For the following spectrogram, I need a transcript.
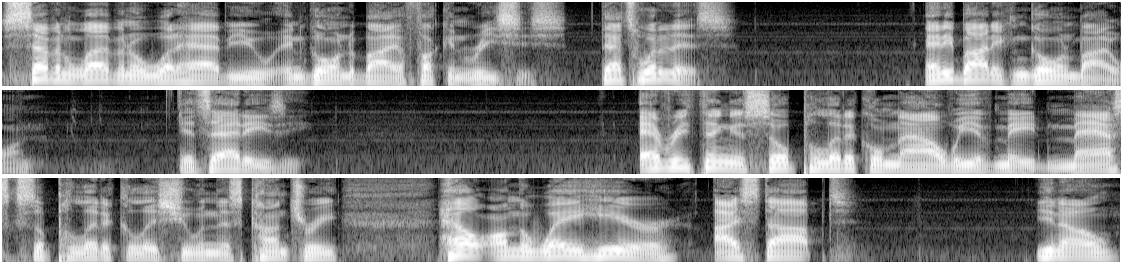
7 Eleven or what have you and going to buy a fucking Reese's. That's what it is. Anybody can go and buy one. It's that easy. Everything is so political now. We have made masks a political issue in this country. Hell, on the way here, I stopped, you know,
